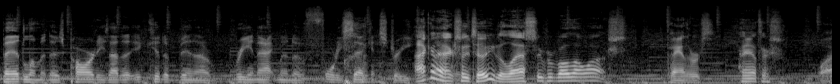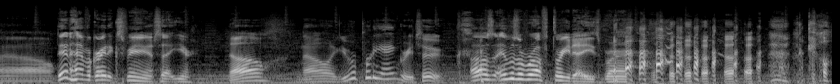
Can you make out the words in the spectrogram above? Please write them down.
bedlam at those parties. I, it could have been a reenactment of 42nd Street. I can actually tell you the last Super Bowl I watched, Panthers. Panthers. Wow. Didn't have a great experience that year. No, no, you were pretty angry too. I was, it was a rough three days, Bryan. God,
